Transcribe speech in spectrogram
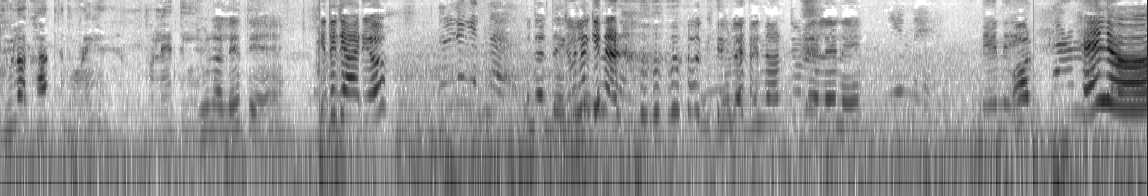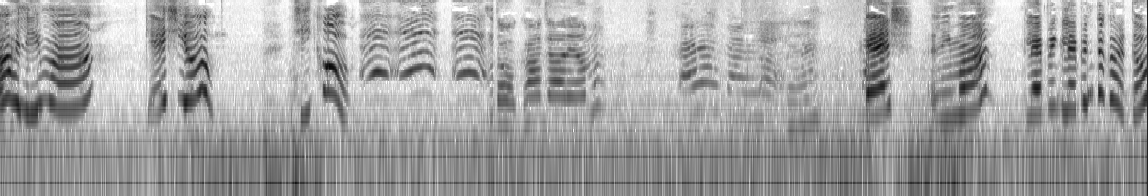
झूला खाते थोड़े हैं तो लेती हैं। झूला लेते हैं। किधर जा रहे हो? उधर देख। झूले किनार। झूले गिनार झूले लेने। नहीं। नहीं और हेलो हलीमा कैसी हो ठीक हो तो कहाँ जा रहे हैं हम? कैश हलीमा क्लैपिंग क्लैपिंग तो कर दो।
